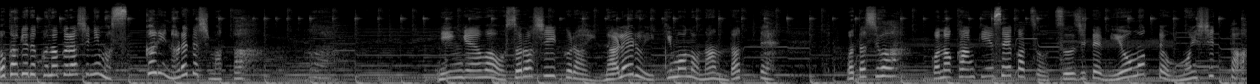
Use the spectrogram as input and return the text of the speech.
おかげでこの暮らしにもすっかり慣れてしまった人間は恐ろしいくらい慣れる生き物なんだって 私はこの監禁生活を通じて身をもって思い知った。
